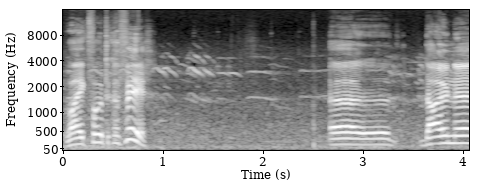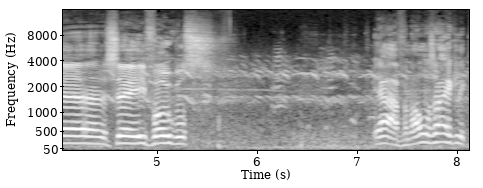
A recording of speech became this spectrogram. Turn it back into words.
Waar ik fotografeer? Eh, duinen, zee, vogels. Ja, van alles eigenlijk.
